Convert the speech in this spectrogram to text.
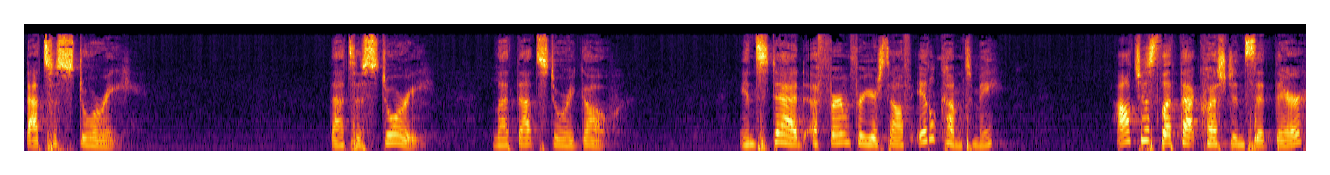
That's a story. That's a story. Let that story go. Instead, affirm for yourself, it'll come to me. I'll just let that question sit there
